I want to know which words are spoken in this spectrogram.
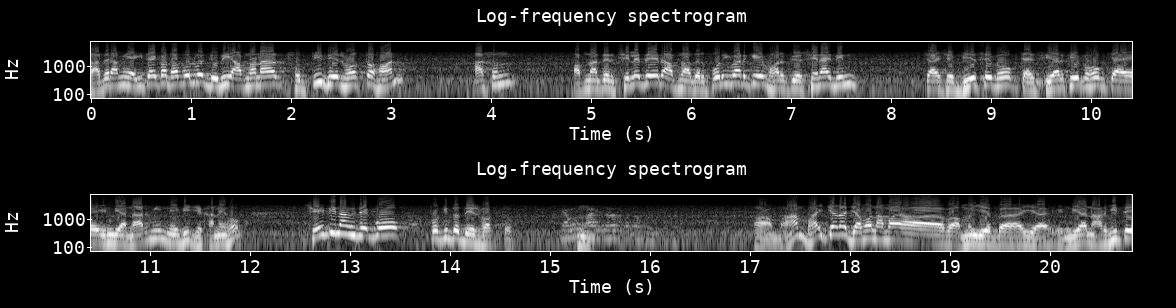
তাদের আমি এইটাই কথা বলব যদি আপনারা সত্যি দেশভক্ত হন আসুন আপনাদের ছেলেদের আপনাদের পরিবারকে ভারতীয় সেনায় দিন। চাই সে বিএসএফ হোক চাই সিআরপিএফ হোক চাই ইন্ডিয়ান আর্মি নেভি যেখানে হোক সেই দিন আমি দেখব প্রকৃত দেশভক্ত। হ্যাঁ ভাইচারা যেমন আমার আমি ইন্ডিয়ান আর্মিতে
